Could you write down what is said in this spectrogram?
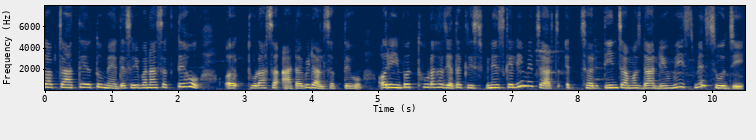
तो आप चाहते हो तो मैदे से भी बना सकते हो और थोड़ा सा आटा भी डाल सकते हो। और यहीं पर थोड़ा सा ज़्यादा क्रिस्पीनेस के लिए मैं चार सॉरी तीन चम्मच डाल रही हूँ मैं इसमें सूजी।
